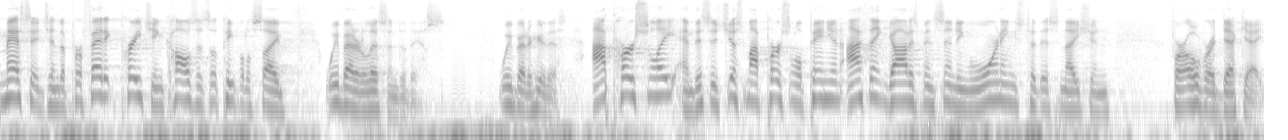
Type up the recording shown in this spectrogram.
message and the prophetic preaching causes the people to say, we better listen to this. We better hear this. I personally, and this is just my personal opinion, I think God has been sending warnings to this nation for over a decade.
